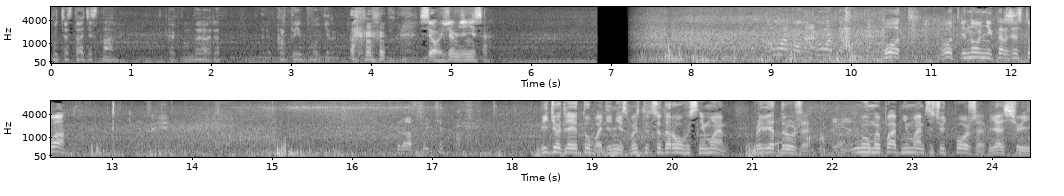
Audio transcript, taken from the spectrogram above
Будьте оставайтесь с нами. Как там, да, говорят? Крутые блогеры. Все, ждем Дениса. Вот, вот виновник торжества. Здравствуйте. Видео для Ютуба. Денис, мы тут всю дорогу снимаем. Привет, друже. Ну, мы пообнимаемся чуть позже. Я еще и...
